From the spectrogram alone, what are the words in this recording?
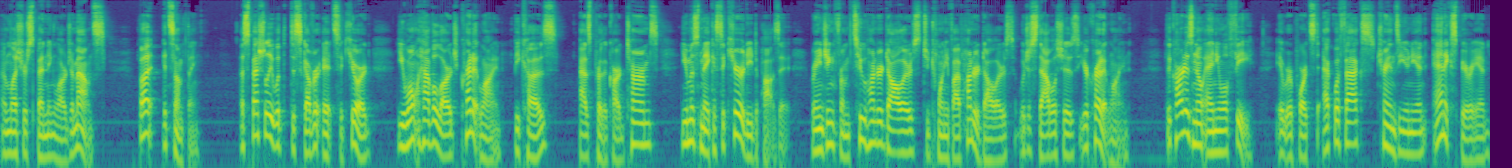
unless you're spending large amounts. But it's something. Especially with Discover It secured, you won't have a large credit line because, as per the card terms, you must make a security deposit ranging from $200 to $2,500, which establishes your credit line. The card has no annual fee. It reports to Equifax, TransUnion, and Experian,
